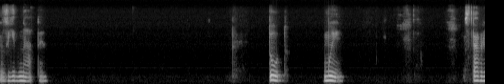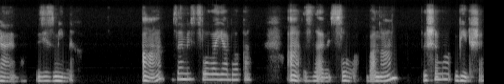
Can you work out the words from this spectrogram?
з'єднати. Тут ми вставляємо зі змінних А замість слова яблука, а замість слова банан пишемо більше.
